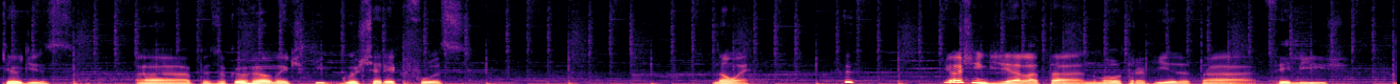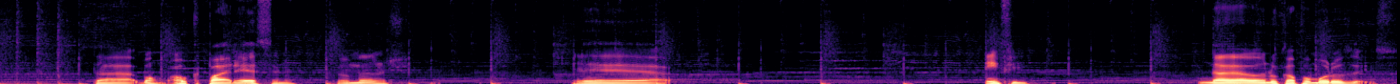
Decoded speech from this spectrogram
Que eu disse. A pessoa que eu realmente gostaria que fosse. Não é. e hoje em dia ela tá numa outra vida, tá feliz. Tá. Bom, ao que parece, né? Pelo menos. É. Enfim. No, no campo amoroso é isso.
